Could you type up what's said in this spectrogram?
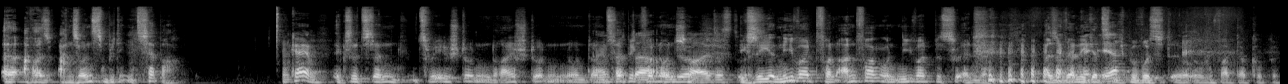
Äh, aber ansonsten bin ich ein Zepper. Okay. Ich sitze dann zwei Stunden, drei Stunden und dann zapp ich von und Ich sehe nie was von Anfang und nie was bis zu Ende. Also wenn ich jetzt ja. nicht bewusst äh, irgendwas da gucke.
